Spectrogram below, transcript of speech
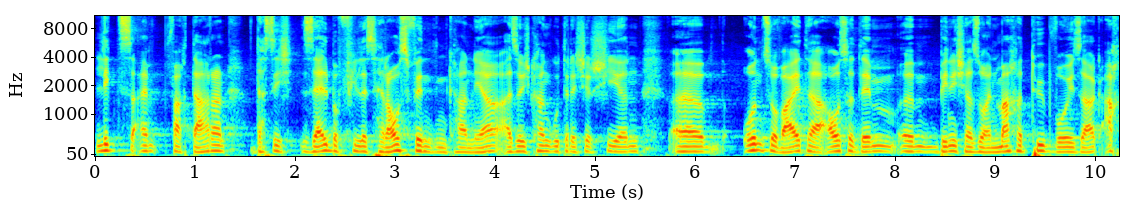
liegt es einfach daran, dass ich selber vieles herausfinden kann. Ja? Also ich kann gut recherchieren äh, und so weiter. Außerdem ähm, bin ich ja so ein Machertyp, wo ich sage, ach,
